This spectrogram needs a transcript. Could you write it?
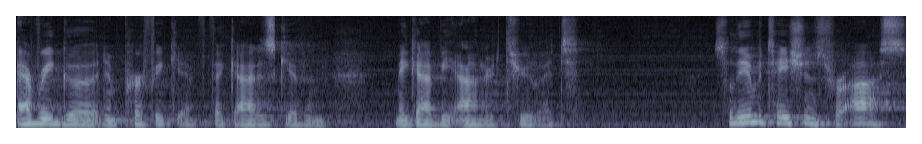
Every good and perfect gift that God has given, may God be honored through it. So the invitation is for us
